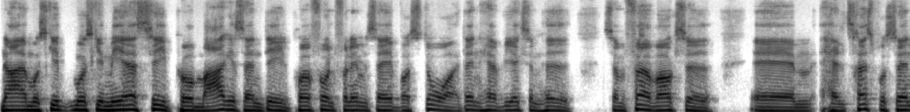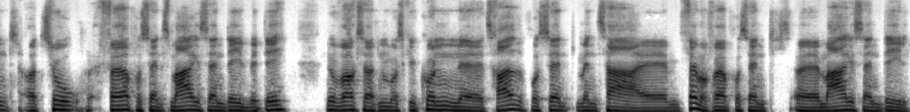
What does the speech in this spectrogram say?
Nej, måske, måske mere se på markedsandel, prøve at få en fornemmelse af, hvor stor den her virksomhed, som før voksede 50 øhm, procent og to 40 procents markedsandel ved det. Nu vokser den måske kun 30 øh, procent, men tager 45 øhm, procent øh, markedsandel.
